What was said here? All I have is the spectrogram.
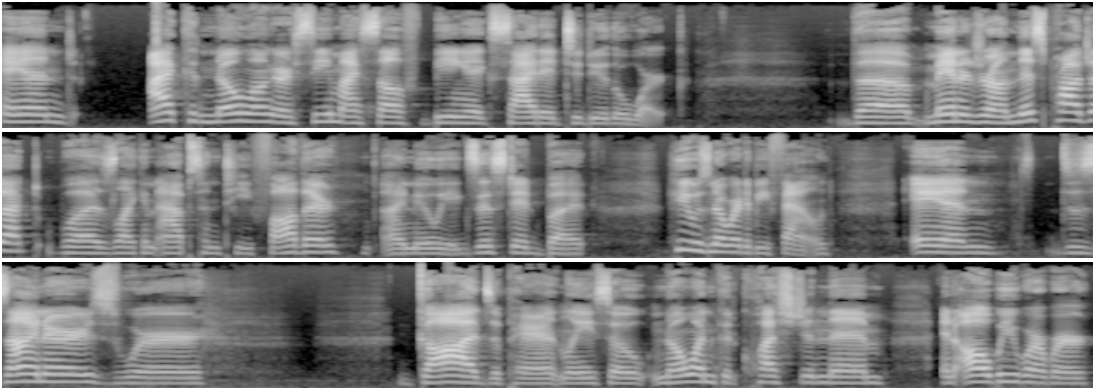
And I could no longer see myself being excited to do the work. The manager on this project was like an absentee father. I knew he existed, but he was nowhere to be found. And designers were gods apparently, so no one could question them, and all we were were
